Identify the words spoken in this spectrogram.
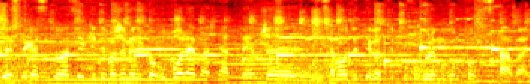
To jest taka sytuacja, kiedy możemy tylko ubolewać nad tym, że samochody tego typu w ogóle mogą powstawać.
